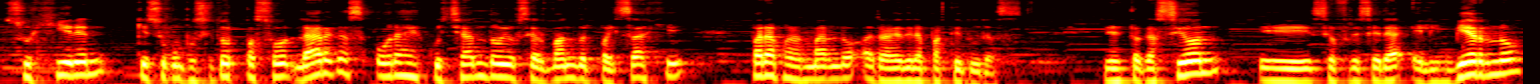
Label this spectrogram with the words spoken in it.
sugieren que su compositor pasó largas horas escuchando y observando el paisaje para plasmarlo a través de las partituras. En esta ocasión eh, se ofrecerá El invierno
